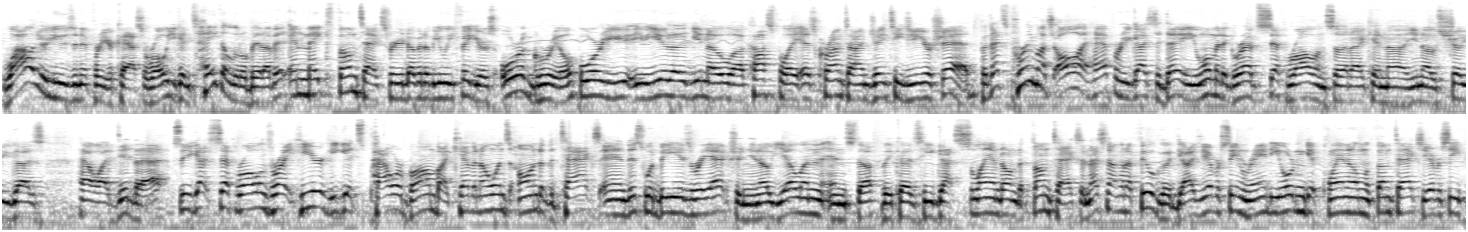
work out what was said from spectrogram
while you're using it for your casserole, you can take a little bit of it and make thumbtacks for your WWE figures or a grill or you, you, you know, uh, cosplay as Crime Time, JTG, or Shad. But that's pretty much all I have for you guys today. You want me to grab Seth Rollins so that I can, uh, you know, show you guys how I did that. So you got Seth Rollins right here. He gets power bombed by Kevin Owens onto the tacks, and this would be his reaction, you know, yelling and stuff because he got slammed onto thumbtacks, and that's not going to feel good, guys. You ever seen Randy Orton get planted on the thumbtacks? You ever see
